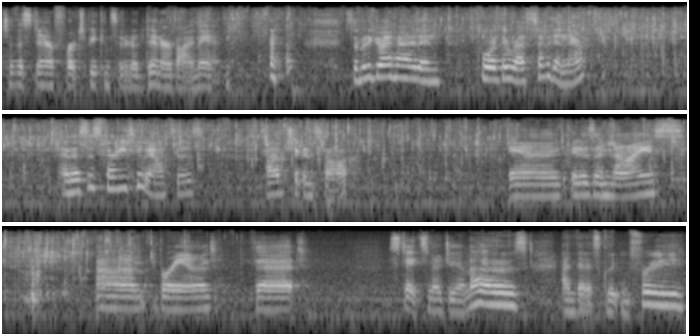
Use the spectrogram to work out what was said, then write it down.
to this dinner for it to be considered a dinner by man. so I'm going to go ahead and pour the rest of it in there. And this is 32 ounces of chicken stock and it is a nice um, brand that states no GMOs and that it's gluten-free,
